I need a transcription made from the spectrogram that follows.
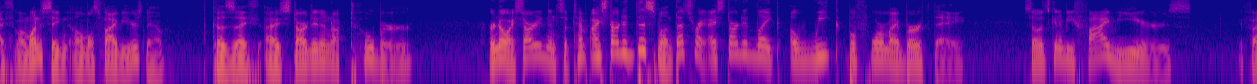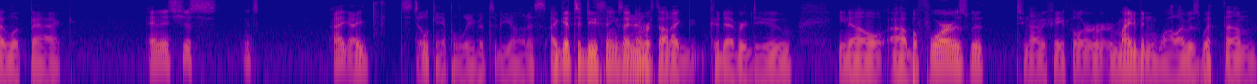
I th- I want to say almost 5 years now cuz I I started in October or no, I started in September. I started this month. That's right. I started like a week before my birthday. So it's going to be 5 years if I look back. And it's just it's I I still can't believe it to be honest. I get to do things I Yeah. never thought I could ever do. You know, uh, before I was with Toonami Faithful, or, or it might have been while I was with them.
